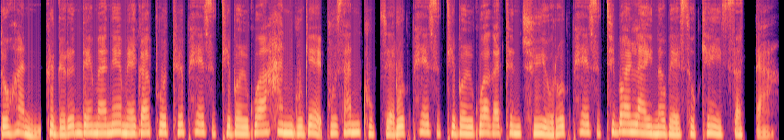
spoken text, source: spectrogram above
또한 그들은 대만의 메가포트 페스티벌과 한국의 부산 국제록 페스티벌과 같은 주요 록 페스티벌 라인업에 속해 있었다.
